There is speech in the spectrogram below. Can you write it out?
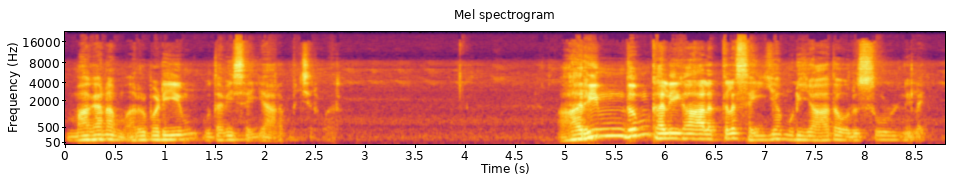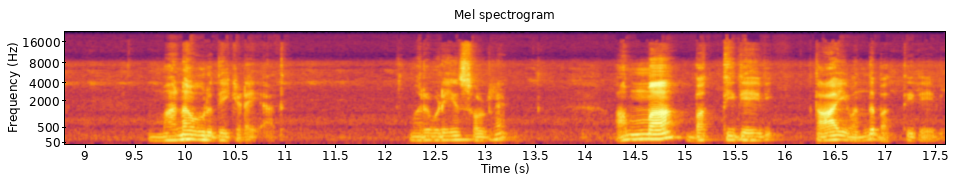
மகனை மறுபடியும் உதவி செய்ய ஆரம்பிச்சிருவார். அறிந்தும் கலிகாலத்தில் செய்ய முடியாத ஒரு சூழ்நிலை. மன உறுதி கிடையாது. மறுபடியும் சொல்றேன். அம்மா பக்தி தேவி தாய் வந்து பக்தி தேவி.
